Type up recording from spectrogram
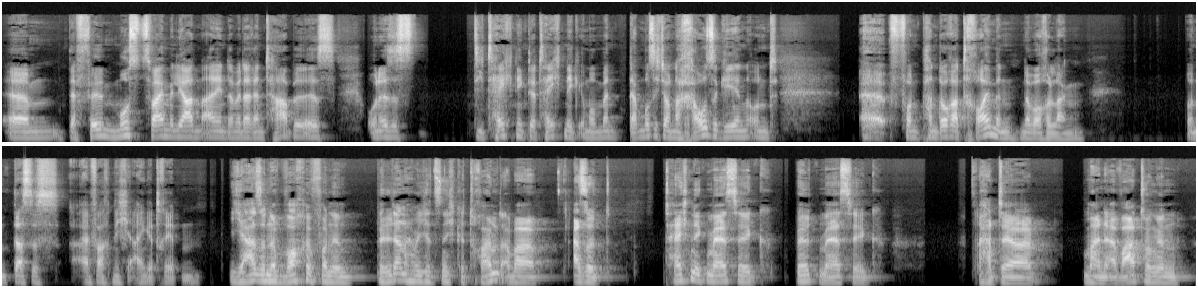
Ähm, der Film muss zwei Milliarden einnehmen, damit er rentabel ist. Und es ist die Technik der Technik im Moment. Da muss ich doch nach Hause gehen und äh, von Pandora träumen eine Woche lang. Und das ist einfach nicht eingetreten. Ja, so eine Woche von den Bildern habe ich jetzt nicht geträumt, aber also technikmäßig, bildmäßig hat er meine Erwartungen,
